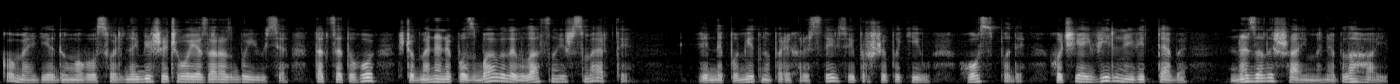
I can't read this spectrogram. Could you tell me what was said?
Комедія, думав Освальд, найбільше чого я зараз боюся, так це того, щоб мене не позбавили власної ж смерти. Він непомітно перехрестився і прошепотів Господи, хоч я й вільний від тебе, не залишай мене, благаю.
